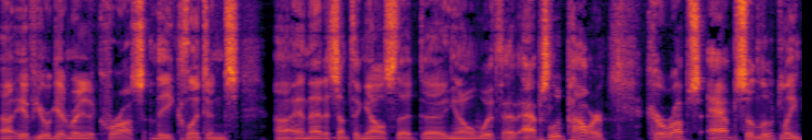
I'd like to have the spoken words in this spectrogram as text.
uh, if you were getting ready to cross the Clintons. Uh, and that is something else that, you know, with absolute power corrupts absolutely.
